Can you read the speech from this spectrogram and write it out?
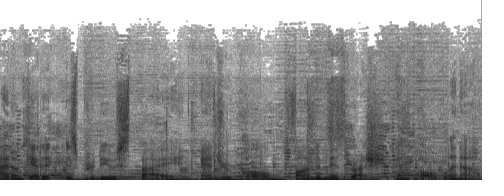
I Don't Get It is produced by Andrew Paul, Fawnda Mithrush, and Paul Blinov.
